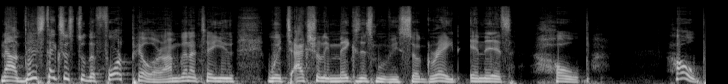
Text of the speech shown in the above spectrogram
Now this takes us to the fourth pillar. I'm going to tell you, which actually makes this movie so great, and is hope. Hope.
